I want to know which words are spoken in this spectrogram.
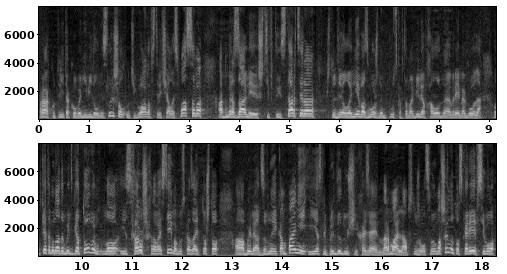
Про Q3 такого не видел, не слышал. У Тигуана встречалась массово. Обмерзали штифты стартера, что делало невозможным пуск автомобиля в холодное время года. Вот к этому надо быть готовым, но из хороших новостей могу сказать то, что а, были отзывные компании, и если предыдущий хозяин нормально обслуживал свою машину, то, скорее всего,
